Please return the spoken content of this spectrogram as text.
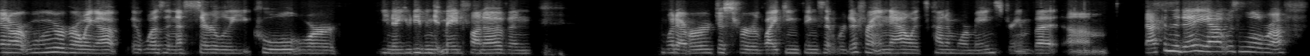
in our when we were growing up, it wasn't necessarily cool, or you know, you'd even get made fun of and whatever just for liking things that were different. And now it's kind of more mainstream. But um, back in the day, yeah, it was a little rough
